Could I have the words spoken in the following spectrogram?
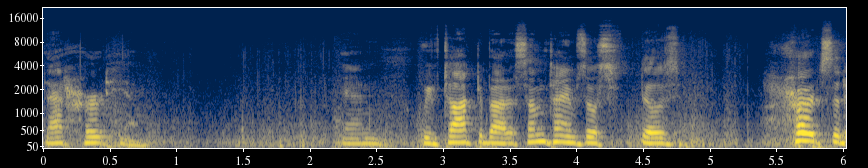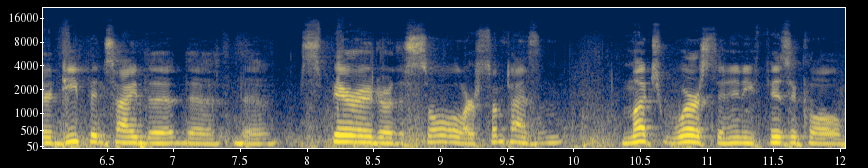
That hurt him. And we've talked about it. Sometimes those, those hurts that are deep inside the, the, the spirit or the soul are sometimes much worse than any physical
